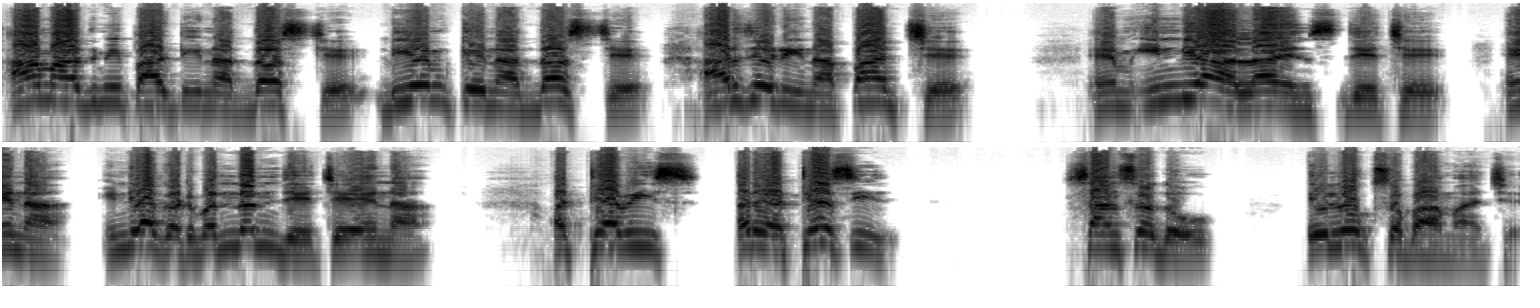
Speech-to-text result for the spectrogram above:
આમ આદમી પાર્ટીના દસ છે, ડીએમકેના દસ છે, આરજેડીના પાંચ છે, એમ ઇન્ડિયા અલાયન્સ જે છે, એના, ઇન્ડિયા ગઠબંધન જે છે, એના અઠ્યાવીસ, અરે અઠ્યાસી સાંસદો એ લોકસભામાં છે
